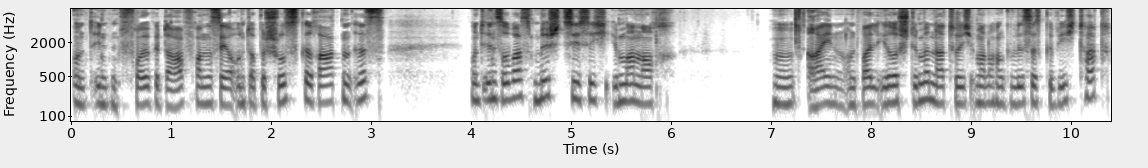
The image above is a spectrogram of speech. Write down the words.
und in Folge davon sehr unter Beschuss geraten ist. Und in sowas mischt sie sich immer noch hm, ein. Und weil ihre Stimme natürlich immer noch ein gewisses Gewicht hat,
